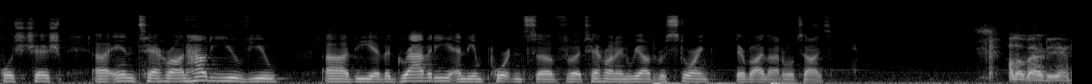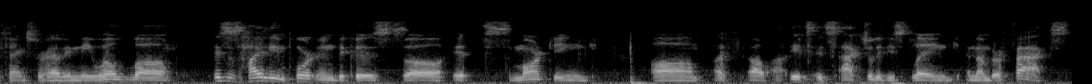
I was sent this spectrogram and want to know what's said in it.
Khoshcheshm uh, in Tehran. How do you view uh, the, uh, the gravity and the importance of uh, Tehran and Riyadh restoring their bilateral ties? Hello, Barry, and thanks for having me. Well, this is highly important because uh, it's marking, um, uh, it's it's actually displaying a number of facts.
